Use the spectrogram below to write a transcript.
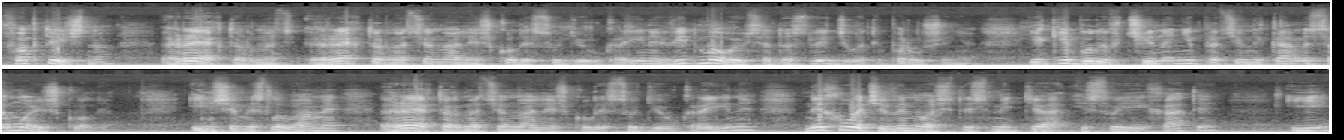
Фактично, ректор, ректор Національної школи суддів України відмовився досліджувати порушення, які були вчинені працівниками самої школи. Іншими словами, ректор Національної школи суддів України не хоче виносити сміття із своєї хати і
